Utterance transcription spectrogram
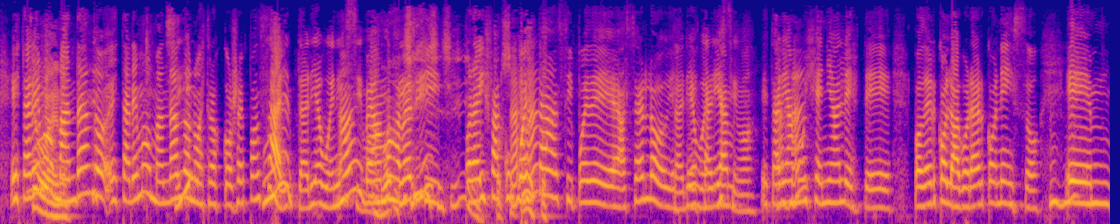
Estaremos bueno. mandando, estaremos mandando Sí. nuestros corresponsales. estaría ¿no? buenísimo. Vamos a ver Sí, si sí, sí, por ahí Facu. Cuesta si puede hacerlo. este, Estaría buenísimo. Estaría muy genial este poder colaborar con eso. Eh,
